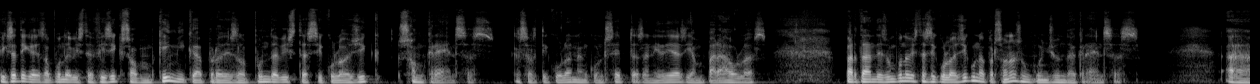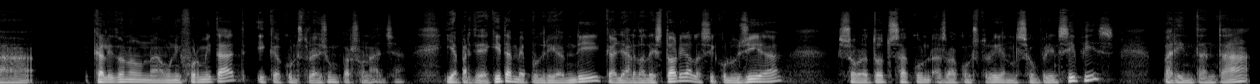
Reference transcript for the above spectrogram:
Fixa't que des del punt de vista físic som química, però des del punt de vista psicològic som creences, que s'articulen en conceptes, en idees i en paraules. Per tant, des d'un punt de vista psicològic, una persona és un conjunt de creences eh, que li dona una uniformitat i que construeix un personatge. I a partir d'aquí també podríem dir que al llarg de la història la psicologia sobretot es va construir en els seus principis per intentar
